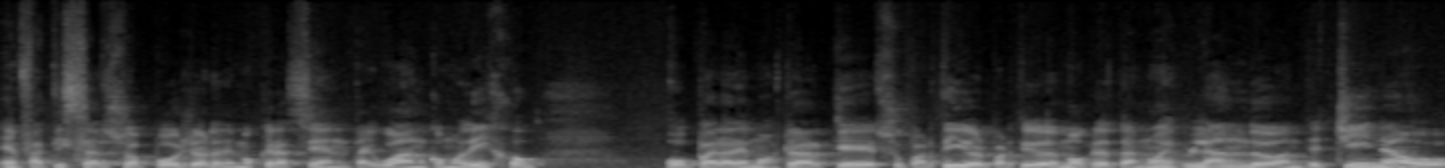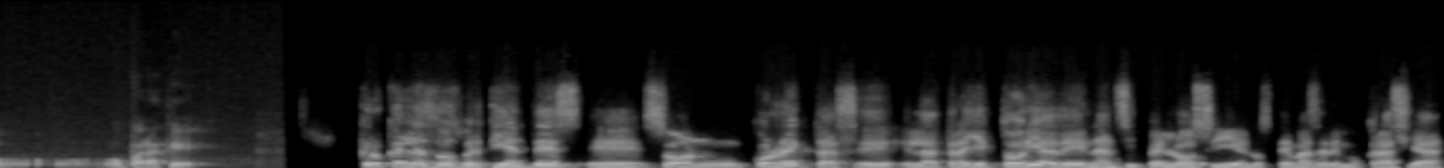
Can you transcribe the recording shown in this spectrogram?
enfatizar su apoyo a la democracia en Taiwán, como dijo? ¿O para demostrar que su partido, el Partido Demócrata, no es blando ante China? ¿O, para qué? Creo que las dos vertientes eh, son correctas. Eh, la trayectoria de Nancy Pelosi en los temas de democracia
